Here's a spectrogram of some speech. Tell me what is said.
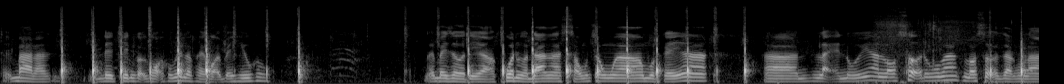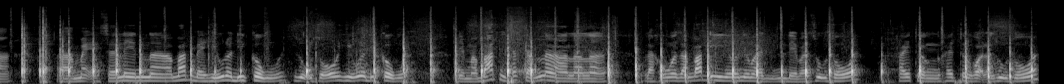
Thấy bà là lên trên gọi gọi không biết là phải gọi bé hiếu không? Đấy, bây giờ thì à, quân còn đang à, sống trong à, một cái à, lại nỗi à, lo sợ đúng không bác? Lo sợ rằng là à, mẹ sẽ lên bắt bé hiếu là đi cùng ấy, dụ dỗ hiếu là đi cùng ấy. để mà bắt thì chắc chắn là là là là không có dám bắt đi đâu nhưng mà để mà dụ dỗ ấy hay thường hay thường gọi là dụ dỗ ấy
